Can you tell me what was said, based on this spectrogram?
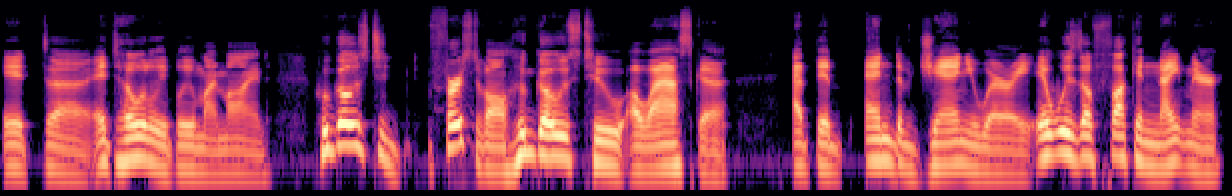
it uh, it totally blew my mind. Who goes to first of all, who goes to Alaska at the end of January? It was a fucking nightmare.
